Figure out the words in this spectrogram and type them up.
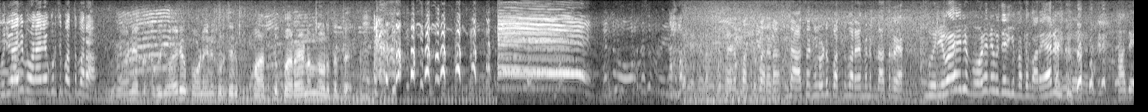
ഗുരുവായൂർ പോണതിനെ കുറിച്ച് പത്ത് പറയണം എന്ന് ഓർത്തിട്ട്. പത്ത് പറയണം. ദാസങ്ങളോട് പത്ത് പറയാൻ പറ്റും ദാസ പറയാം ഗുരുവായൂർ പോണതിനെ കുറിച്ച് എനിക്ക് പത്ത് പറയാനുണ്ട്. അതെ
